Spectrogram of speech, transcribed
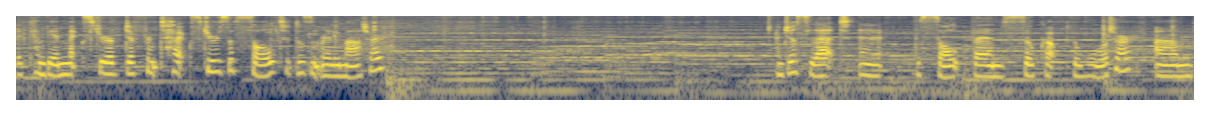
it can be a mixture of different textures of salt, it doesn't really matter. And just let uh, the salt then soak up the water and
